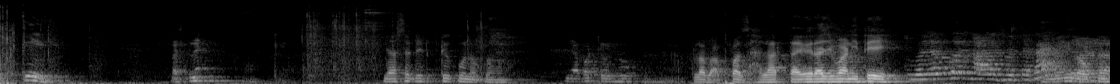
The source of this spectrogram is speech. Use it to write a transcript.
ओके. बस नाही जास्त टिक- टिकू नको. आपण ठेवलो आपला बाप्पा झाला होतं का? मी लवकर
